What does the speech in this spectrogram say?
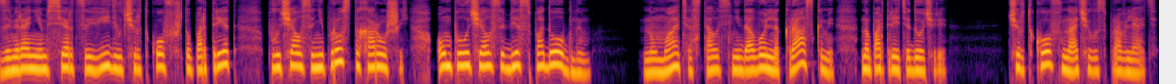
замиранием сердца видел Чертков, что портрет получался не просто хороший, он получался бесподобным. Но мать осталась недовольна красками на портрете дочери. Чертков начал исправлять.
